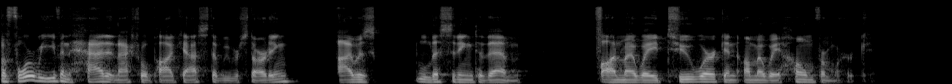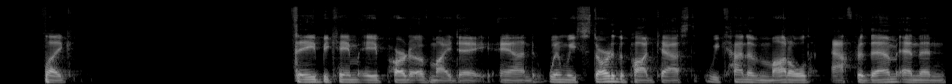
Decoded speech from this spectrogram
before we even had an actual podcast that we were starting, I was listening to them on my way to work and on my way home from work. Like they became a part of my day. And when we started the podcast, we kind of modeled after them. And then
